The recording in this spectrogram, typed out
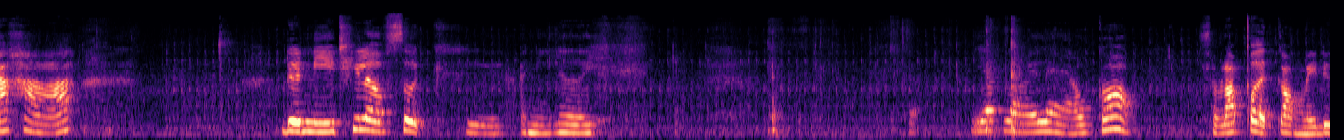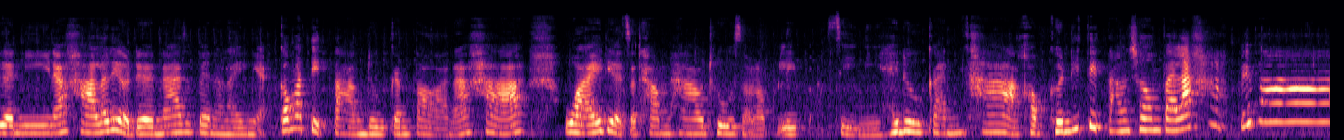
นะคะ เดือนนี้ที่เลิฟสุดคืออันนี้เลย เรียบร้อยแล้วก็สำหรับเปิดกล่องในเดือนนี้นะคะ แล้วเดี๋ยวเดือนหน้าจะเป็นอะไรเนี่ย ก็มาติดตามดูกันต่อนะคะ ไว้เดี๋ยวจะทำ how to สำหรับลิปสีนี้ให้ดูกันค่ะ ขอบคุณที่ติดตามชมไปแล้วค่ะ บ๊ายบาย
